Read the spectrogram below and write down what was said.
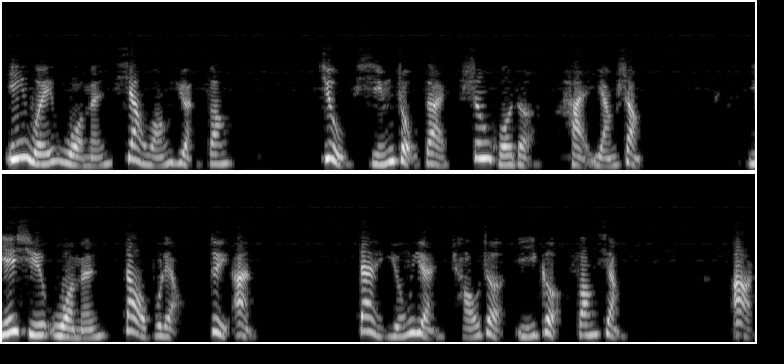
因为我们向往远方，就行走在生活的海洋上。也许我们到不了对岸，但永远朝着一个方向。二，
